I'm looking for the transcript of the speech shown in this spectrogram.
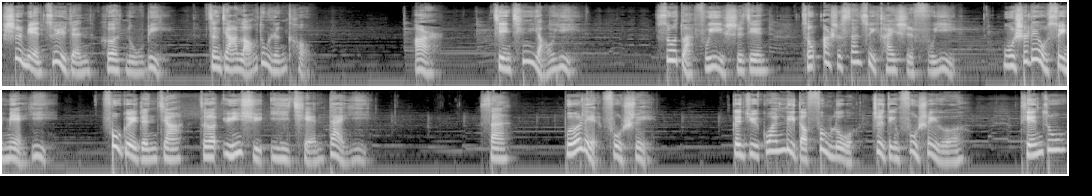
赦免罪人和奴婢，增加劳动人口。二、减轻徭役，缩短服役时间，从二十三岁开始服役。五十六岁免役，富贵人家则允许以钱代役。三，薄敛赋税，根据官吏的俸禄制定赋税额，田租、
